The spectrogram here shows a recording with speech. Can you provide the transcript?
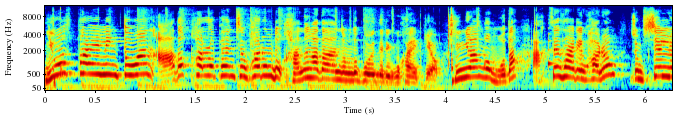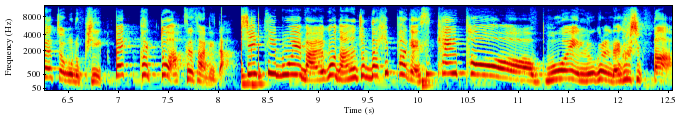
이 스타일링 또한 other 컬러 팬츠 활용도 가능하다는 점도 보여드리고 갈게요. 중요한 건 뭐다? 악세사리 활용, 좀 실루엣적으로 빅, 백팩도 악세사리다. city boy 말고 나는 좀 더 hip하게 skater boy 룩을 내고 싶다.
